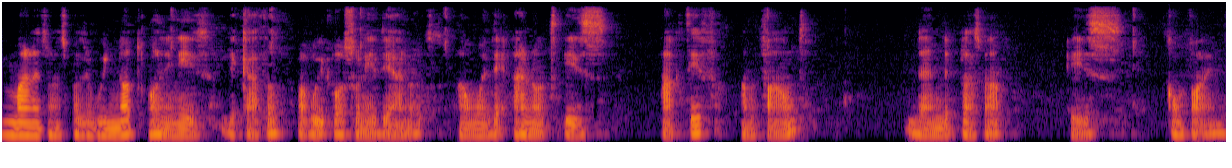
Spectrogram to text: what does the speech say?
In magnetron sputtering, we not only need the cathode, but we also need the anode. And when the anode is active and found, then the plasma is confined.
